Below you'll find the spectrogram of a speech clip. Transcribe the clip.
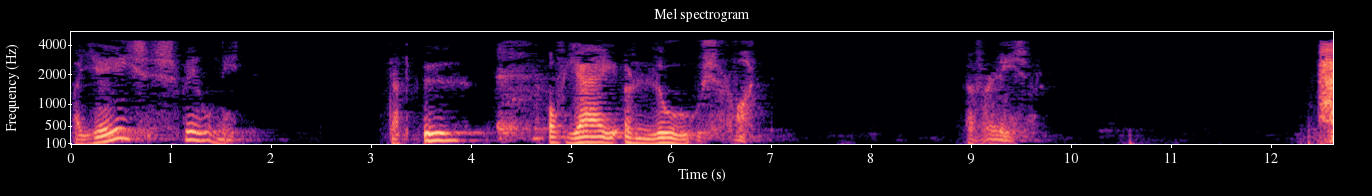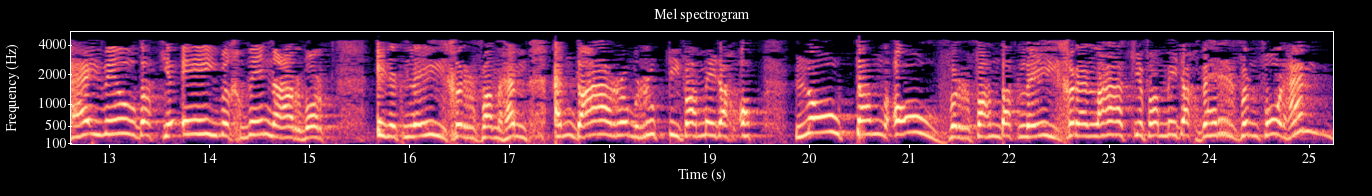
Maar Jezus wil niet dat u of jij een loser wordt. Een verliezer. Hij wil dat je eeuwig winnaar wordt in het leger van hem. En daarom roept hij vanmiddag op, loop dan over van dat leger en laat je vanmiddag werven voor hem.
